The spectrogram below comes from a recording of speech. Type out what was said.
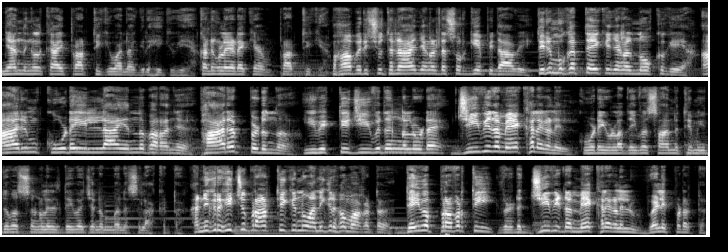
ഞാൻ നിങ്ങൾക്കായി പ്രാർത്ഥിക്കുവാൻ ആഗ്രഹിക്കുകയാണ് കണ്ണുകളെ പ്രാർത്ഥിക്കാം. മഹാപരിശുദ്ധനായ ഞങ്ങളുടെ സ്വർഗീയ പിതാവെ തിരുമുഖത്തേക്ക് ഞങ്ങൾ നോക്കുകയാ. ആരും കൂടെയില്ല എന്ന് പറഞ്ഞ് ഭാരപ്പെടുന്ന ഈ വ്യക്തി ജീവിതങ്ങളുടെ ജീവിത മേഖലകളിൽ കൂടെയുള്ള ദൈവ സാന്നിധ്യം ഈ ദിവസങ്ങളിൽ ദൈവജനം മനസ്സിലാക്കട്ടെ. അനുഗ്രഹിച്ചു പ്രാർത്ഥിക്കുന്നു അനുഗ്രഹമാകട്ടെ. ദൈവപ്രവൃത്തി ഇവരുടെ ജീവിത മേഖലകളിൽ വെളിപ്പെടട്ടെ.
